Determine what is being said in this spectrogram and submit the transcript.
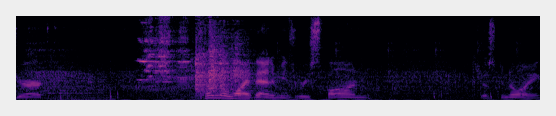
jerk. The enemies respawn. Just annoying.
